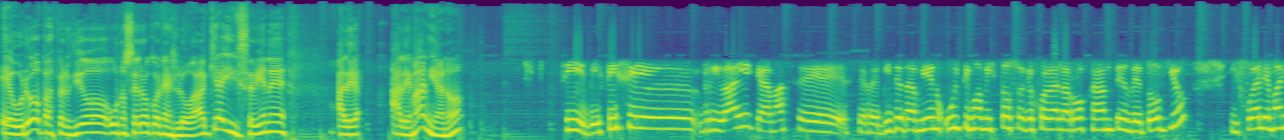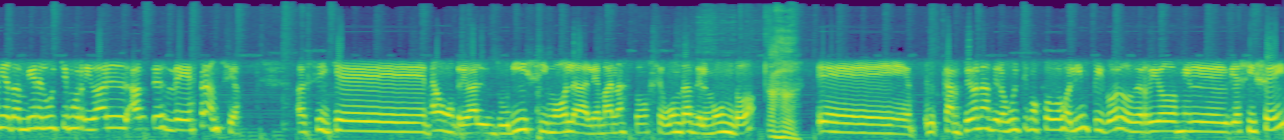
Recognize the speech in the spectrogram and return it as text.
Europas. Perdió 1-0 con Eslovaquia y se viene Ale- Alemania, ¿no? Sí, difícil rival que además se, se repite también, último amistoso que juega la Roja antes de Tokio y fue Alemania también el último rival antes de Francia. Así que, no, un rival durísimo, las alemanas son segundas del mundo. Ajá. eh, campeonas de los últimos Juegos Olímpicos, los de Río 2016.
